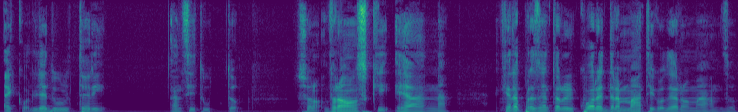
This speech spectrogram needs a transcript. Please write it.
Ecco, gli adulteri, anzitutto, sono Vronsky e Anna, che rappresentano il cuore drammatico del romanzo.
